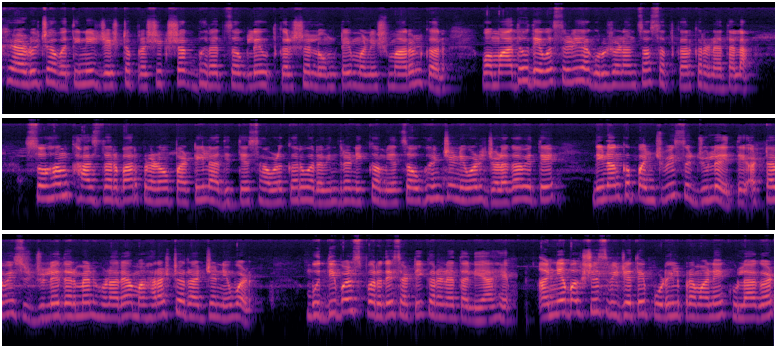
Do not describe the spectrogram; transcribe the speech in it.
खेळाडूच्या वतीने ज्येष्ठ प्रशिक्षक भरत चौगले उत्कर्ष लोमटे मनीष मारुलकर व माधव देवस्थळी या गुरुजनांचा सत्कार करण्यात आला. सोहम खास दरबार प्रणव पाटील आदित्य सावळकर व रवींद्र निकम या चौघांची निवड जळगाव येथे दिनांक पंचवीस जुलै ते अठ्ठावीस जुलै दरम्यान होणाऱ्या महाराष्ट्र राज्य निवड बुद्धिबळ स्पर्धेसाठी करण्यात आली आहे. अन्य बक्षीस विजेते पुढील प्रमाणे कुलागड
